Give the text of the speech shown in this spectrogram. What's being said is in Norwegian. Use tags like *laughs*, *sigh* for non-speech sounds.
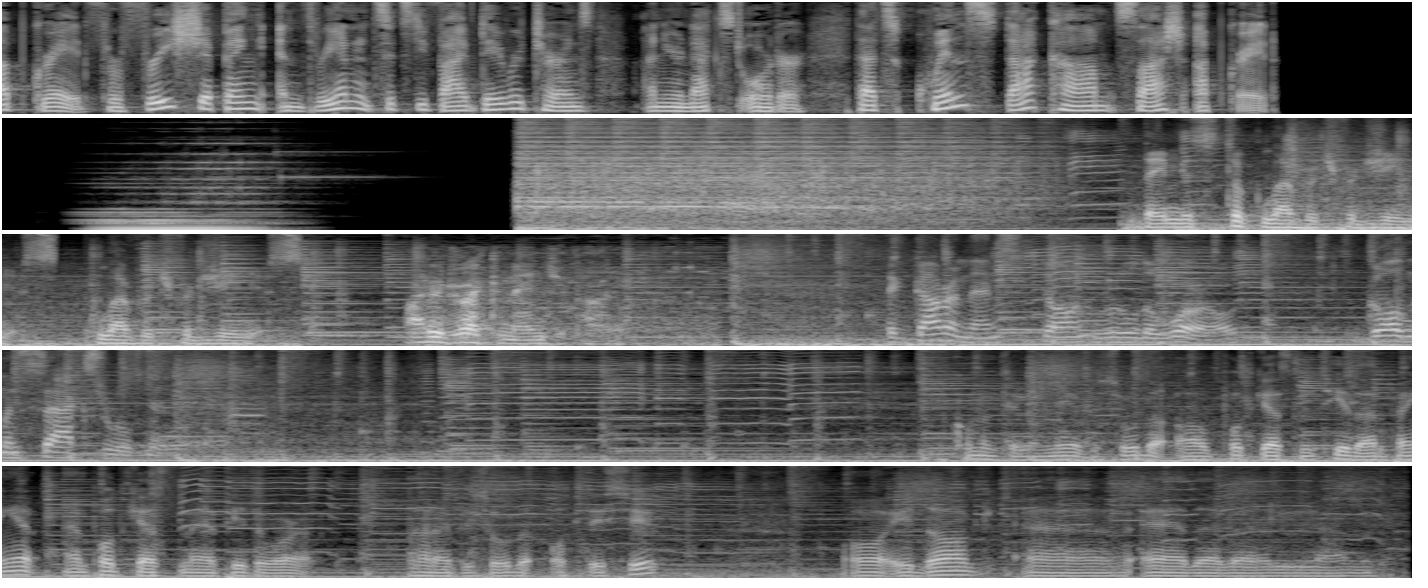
upgrade for free shipping and 365 day returns on your next order. That's quince.com slash upgrade. They mistook leverage for genius. Leverage for genius. I would recommend Japan. The governments don't rule the world. Goldman Sachs rules the world. Velkommen til en ny episode av podkasten 'Tid er penger', en podkast med Peter Warren. Dette er episode 87. Og i dag eh, er det vel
